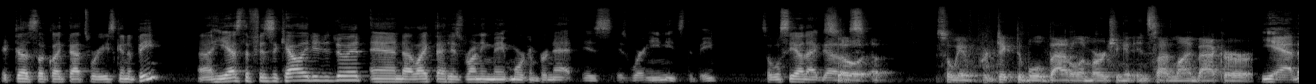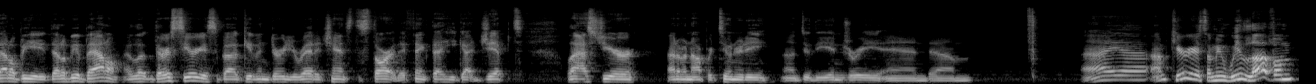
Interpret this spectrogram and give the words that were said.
It does look like that's where he's going to be. Uh, he has the physicality to do it, and I like that his running mate Morgan Burnett is is where he needs to be. So we'll see how that goes. So, uh, so we have a predictable battle emerging at inside linebacker. Yeah, that'll be that'll be a battle. Look, they're serious about giving Dirty Red a chance to start. They think that he got gypped last year out of an opportunity uh, due to the injury, and um, I uh, I'm curious. I mean, we love him.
